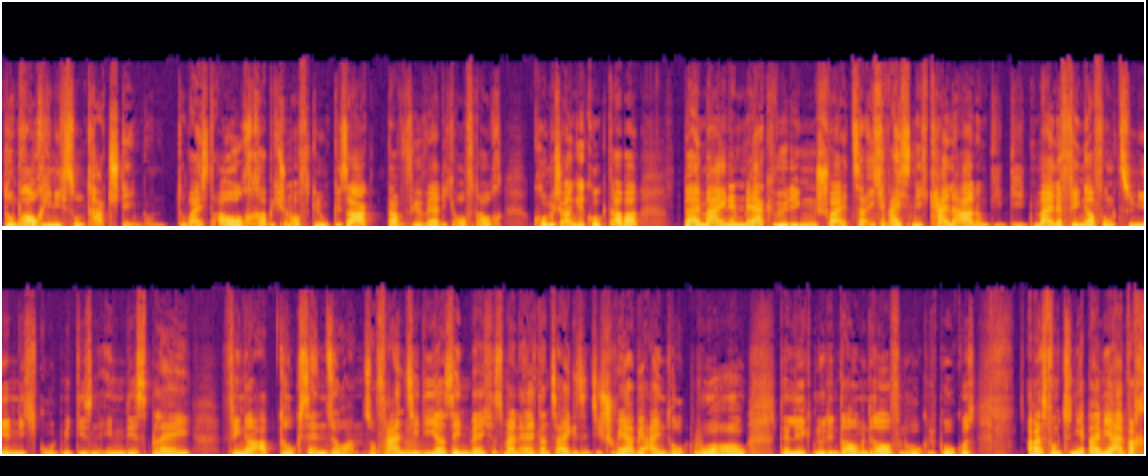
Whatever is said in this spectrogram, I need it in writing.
Darum brauche ich nicht so ein Touch-Ding. Und du weißt auch, habe ich schon oft genug gesagt, dafür werde ich oft auch komisch angeguckt, aber bei meinen merkwürdigen Schweizer, ich weiß nicht, keine Ahnung, die, die, meine Finger funktionieren nicht gut mit diesen In-Display-Fingerabdrucksensoren. Sofern mhm. sie hm. die ja sind, wenn ich das meinen Eltern zeige, sind sie schwer beeindruckt. Wow, der legt nur den Daumen drauf und Hokuspokus. Aber das funktioniert bei mir einfach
